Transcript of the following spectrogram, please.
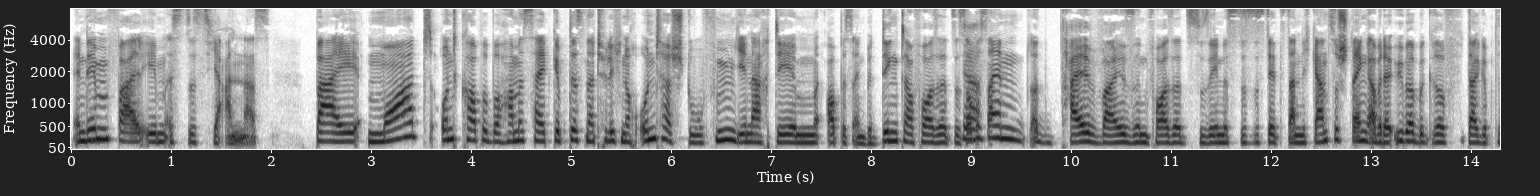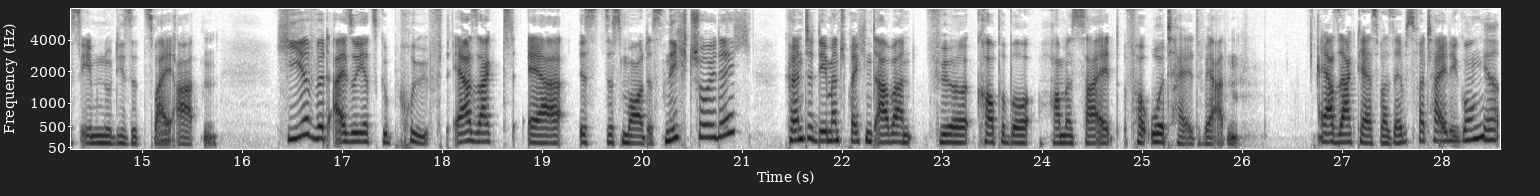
In dem Fall eben ist es hier anders. Bei Mord und Culpable Homicide gibt es natürlich noch Unterstufen, je nachdem, ob es ein bedingter Vorsatz ist, Ja. ob es ein äh, teilweise ein Vorsatz zu sehen ist. Das ist jetzt dann nicht ganz so streng, aber der Überbegriff, da gibt es eben nur diese zwei Arten. Hier wird also jetzt geprüft. Er sagt, er ist des Mordes nicht schuldig, könnte dementsprechend aber für Culpable Homicide verurteilt werden. Er sagt ja, es war Selbstverteidigung. Ja.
